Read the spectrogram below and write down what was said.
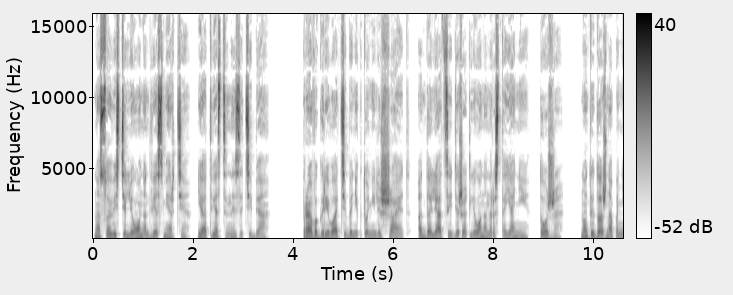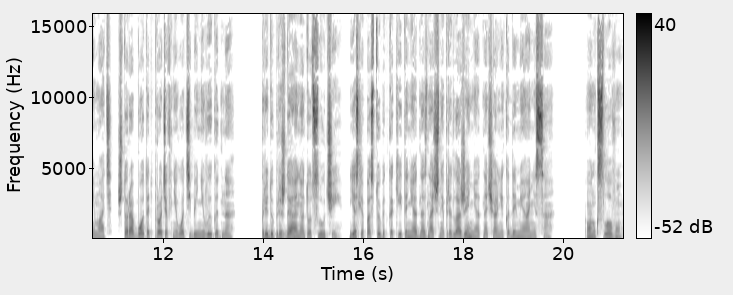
На совести Леона две смерти и ответственность за тебя. Право горевать тебя никто не лишает. Отдаляться и держать Леона на расстоянии тоже. Но ты должна понимать, что работать против него тебе невыгодно. Предупреждаю на тот случай, если поступят какие-то неоднозначные предложения от начальника Демианиса. Он, к слову,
